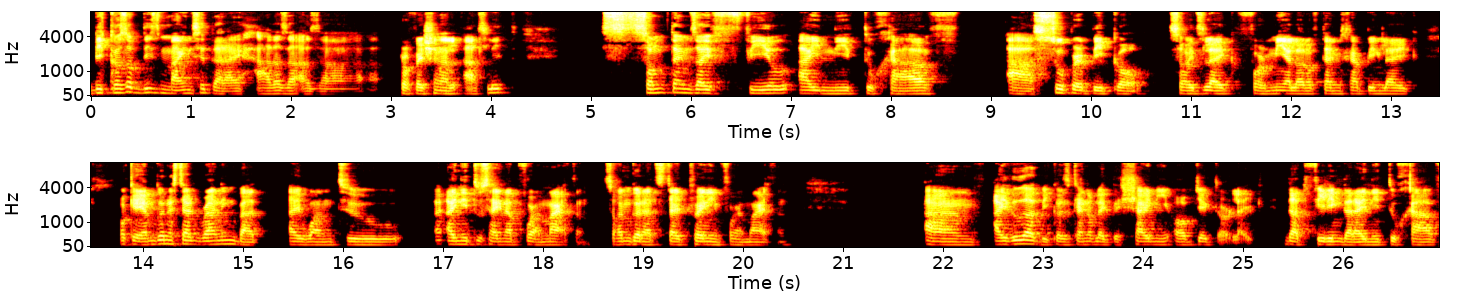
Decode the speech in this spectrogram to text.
because of this mindset that I had as a, as a professional athlete. Sometimes I feel I need to have a super big goal. So it's like for me, a lot of times have been like, okay, I'm gonna start running, but I want to, I need to sign up for a marathon. So I'm gonna start training for a marathon. And I do that because kind of like the shiny object or like that feeling that I need to have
